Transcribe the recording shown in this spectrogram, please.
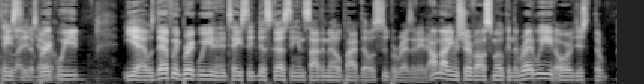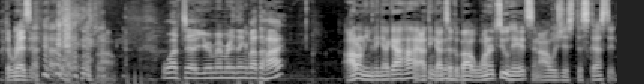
Tasted like the terrible. brickweed. Yeah, it was definitely brickweed, and it tasted disgusting inside the metal pipe that was super resonated. I'm not even sure if I was smoking the red weed or just the the resin. So, What, uh, you remember anything about the high? I don't even think I got high. I think I took about one or two hits, and I was just disgusted.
